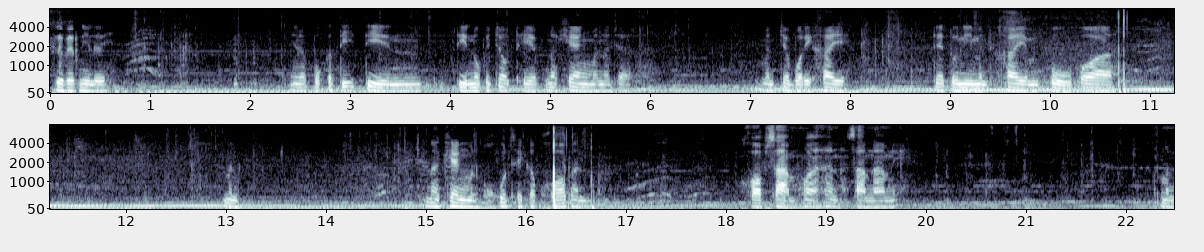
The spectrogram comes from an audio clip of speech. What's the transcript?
คือแบบนี้เลยนี่นะปกติตีนตีนนกกระจอกเทปหน้าแข้งมันจะมันจะบริไข่แต่ตัวนี้มันไข่มันปูเพราะว่ามันหน้าแข้งมันคุดใส่กับคอบอันคอบสามหัวหันสามน้ำนี่มัน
